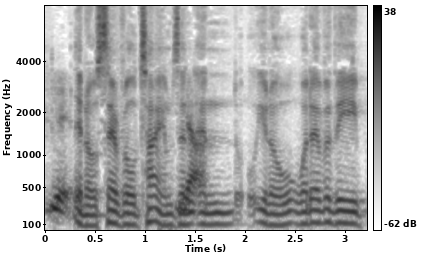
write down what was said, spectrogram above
yes. you know, several times, and, yeah. and you know whatever the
